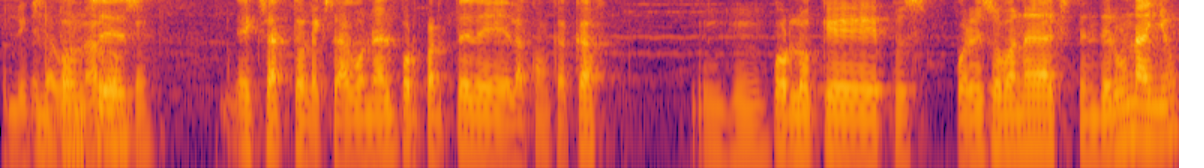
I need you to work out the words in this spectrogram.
El hexagonal, Entonces, ¿o exacto, la hexagonal por parte de la CONCACAF. Por lo que, pues, por eso van a extender un año.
